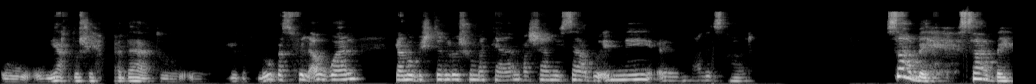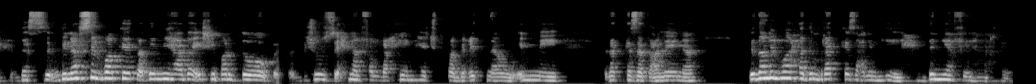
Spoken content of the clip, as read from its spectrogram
وياخذوا شهادات ويدخلوا بس في الأول كانوا بيشتغلوا شو مكان عشان يساعدوا إمي مع الصغار صعبة صعبة. بس بنفس الوقت أظني هذا إشي برضه بجوز إحنا الفلاحين هيك بطبيعتنا وإمي ركزت علينا. بضل الواحد مركز على المليح الدنيا فيها خير.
